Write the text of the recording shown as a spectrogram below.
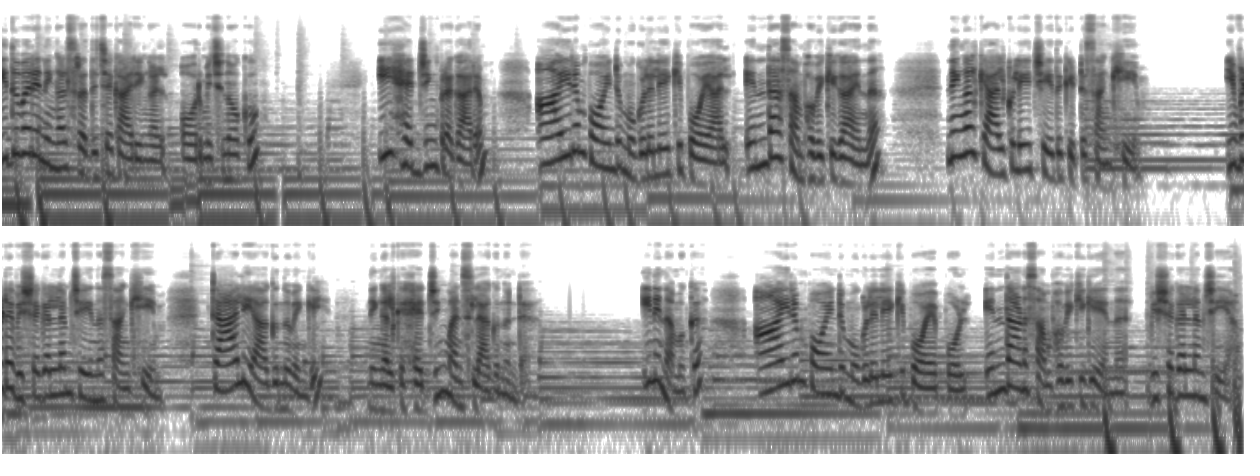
ഇതുവരെ നിങ്ങൾ ശ്രദ്ധിച്ച കാര്യങ്ങൾ ഓർമ്മിച്ചു നോക്കൂ. ഈ ഹെഡ്ജിംഗ് പ്രകാരം ആയിരം പോയിന്റ് മുകളിലേക്ക് പോയാൽ എന്താ സംഭവിക്കുക എന്ന് നിങ്ങൾ കാൽക്കുലേറ്റ് ചെയ്ത് കിട്ടിയ സംഖ്യയും. ഇവിടെ വിശകലനം ചെയ്യുന്ന സംഖ്യയും ടാലി ആകുന്നുവെങ്കിൽ നിങ്ങൾക്ക് ഹെഡ്ജിംഗ് മനസ്സിലാകുന്നുണ്ട്. ഇനി നമുക്ക് ആയിരം പോയിന്റ് മുകളിലേക്ക് പോയപ്പോൾ എന്താണ് സംഭവിക്കുകയെന്ന് വിശകലനം ചെയ്യാം.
